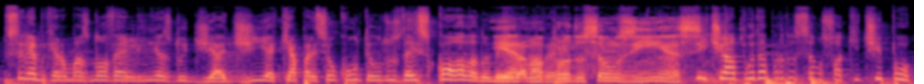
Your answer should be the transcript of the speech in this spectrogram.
você lembra que eram umas novelinhas do dia a dia que apareciam conteúdos da escola no E meio era da uma novelinha. produçãozinha assim. E tinha uma puta produção, só que, tipo,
